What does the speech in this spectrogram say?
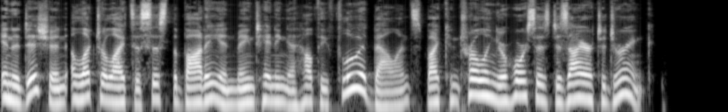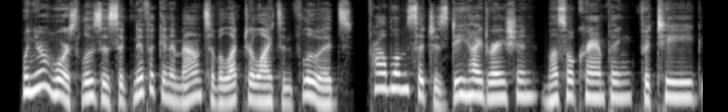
In addition, electrolytes assist the body in maintaining a healthy fluid balance by controlling your horse's desire to drink. When your horse loses significant amounts of electrolytes and fluids, problems such as dehydration, muscle cramping, fatigue,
